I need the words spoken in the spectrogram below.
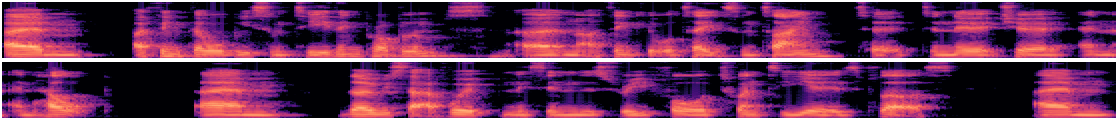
um, I think there will be some teething problems, and I think it will take some time to, to nurture and, and help um, those that have worked in this industry for 20 years plus um,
